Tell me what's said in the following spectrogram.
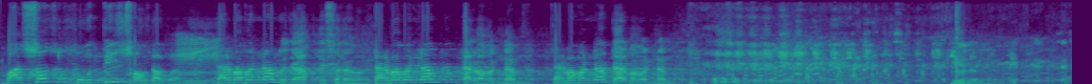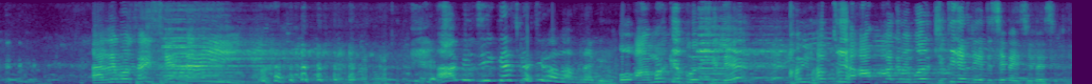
বাসতপতি সৌদাগর। তার বাবার নাম? প্রজাপতি সদাগর। তার বাবার নাম? তার বাবার নাম? তার বাবার নাম? তার বাবার নাম? কি হলো? আরে মশাই সেটাই। আমি জিজ্ঞেস করছি বাবা আপনাকে। ও আমাকে বলছিলে আমি ভাবছি আপনাকে আমি বলছি ঠিক আছে ঠিক আছে সেটাই সেটাই সেটাই।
